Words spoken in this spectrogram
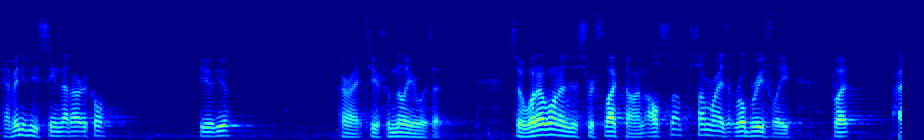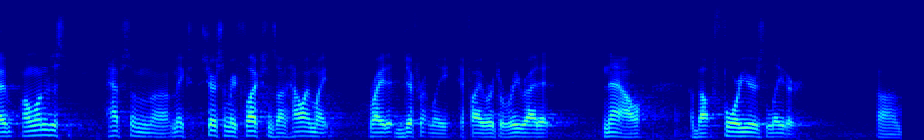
have any of you seen that article? Few of you? All right, so you're familiar with it. So, what I want to just reflect on, I'll sum- summarize it real briefly, but I, I want to just have some, uh, make, share some reflections on how I might write it differently if I were to rewrite it now, about four years later. Um,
